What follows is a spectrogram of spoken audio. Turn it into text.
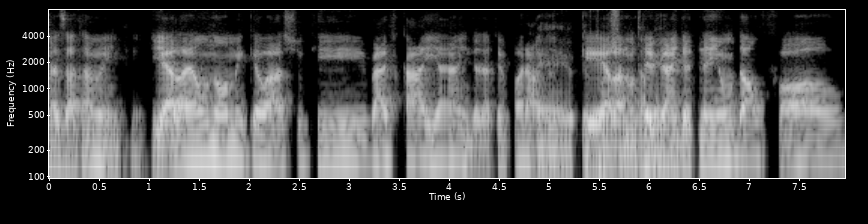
exatamente. E ela é um nome que eu acho que vai ficar aí ainda na temporada, É, porque ela não teve também. ainda nenhum downfall,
